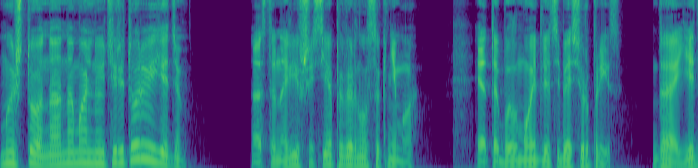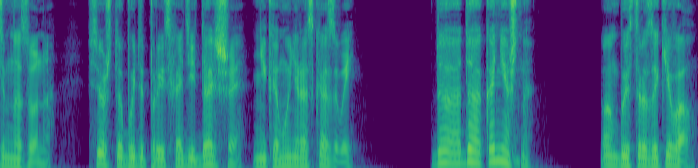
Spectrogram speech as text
«Мы что, на аномальную территорию едем?» Остановившись, я повернулся к нему. «Это был мой для тебя сюрприз. Да, едем на зону. Все, что будет происходить дальше, никому не рассказывай». «Да, да, конечно». Он быстро закивал.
